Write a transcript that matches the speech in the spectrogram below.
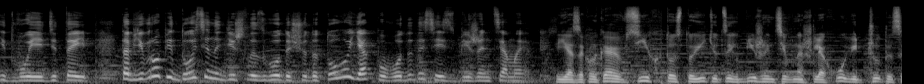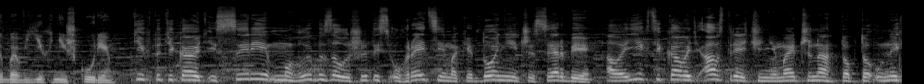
і двоє дітей. Та в Європі досі не дійшли згоди щодо того, як поводитися із біженцями. Я закликаю всіх, хто стоїть у цих біженців на шляху, відчути себе в їхній шкурі. Ті, хто тікають із Сирії, могли би залишитись у Греції, Македонії чи Сербії, але їх цікавить Австрія чи Німеччина, тобто у них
